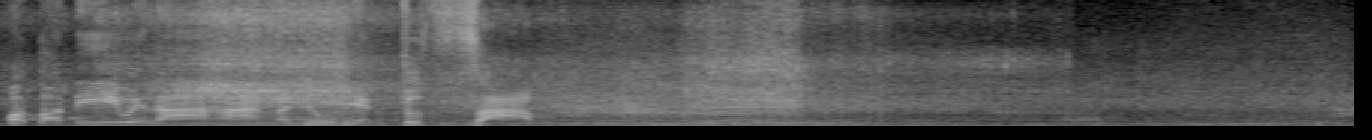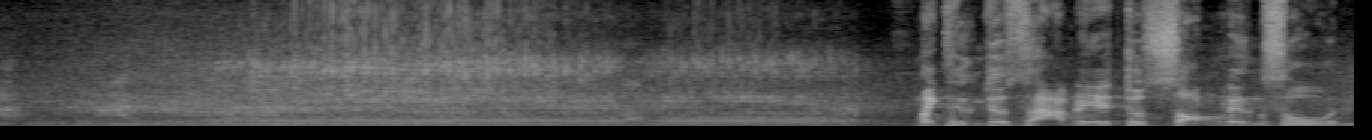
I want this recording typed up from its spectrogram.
เพราะตอนนี้เวลาห่างกันอยู่เพียงจุดสามไม่ถึงจุดสามนี่จุดสองหนึ่งศูนย์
